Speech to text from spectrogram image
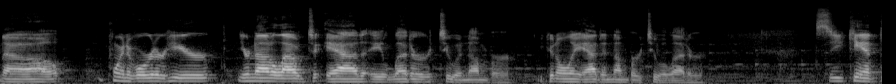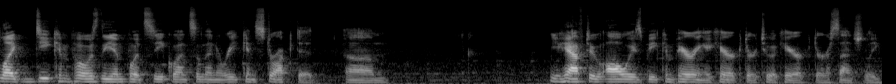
Now, point of order here, you're not allowed to add a letter to a number. You can only add a number to a letter. So you can't, like, decompose the input sequence and then reconstruct it. Um, you have to always be comparing a character to a character, essentially,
